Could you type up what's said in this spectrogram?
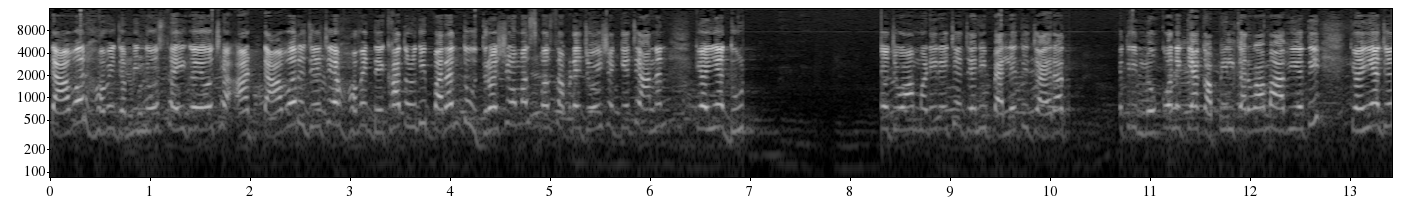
ટાવર હવે જમીનદોસ્ત થઈ ગયો છે. આ ટાવર જે છે હવે દેખાતો નથી, પરંતુ દ્રશ્યોમાં સ્પષ્ટ આપણે જોઈ શકીએ છીએ, આનંદ, કે અહીંયા દૂર જોવા મળી રહી છે, જેની પહેલેથી જાહેરાત લોકોને ક્યાંક અપીલ કરવામાં આવી હતી કે અહીંયા જે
